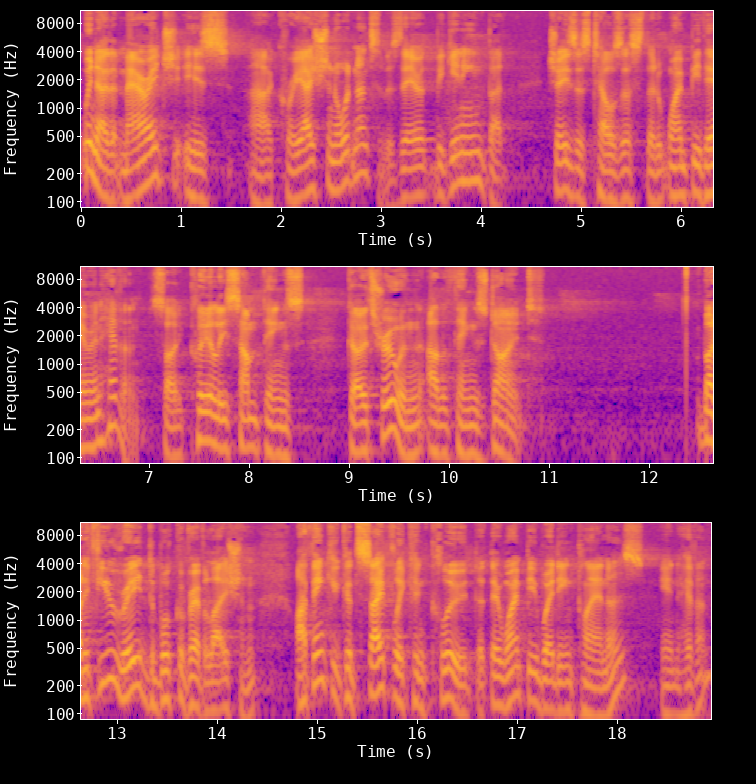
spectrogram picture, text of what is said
We know that marriage is a creation ordinance. It was there at the beginning, but Jesus tells us that it won't be there in heaven. So clearly, some things go through and other things don't. But if you read the book of Revelation, I think you could safely conclude that there won't be wedding planners in heaven.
